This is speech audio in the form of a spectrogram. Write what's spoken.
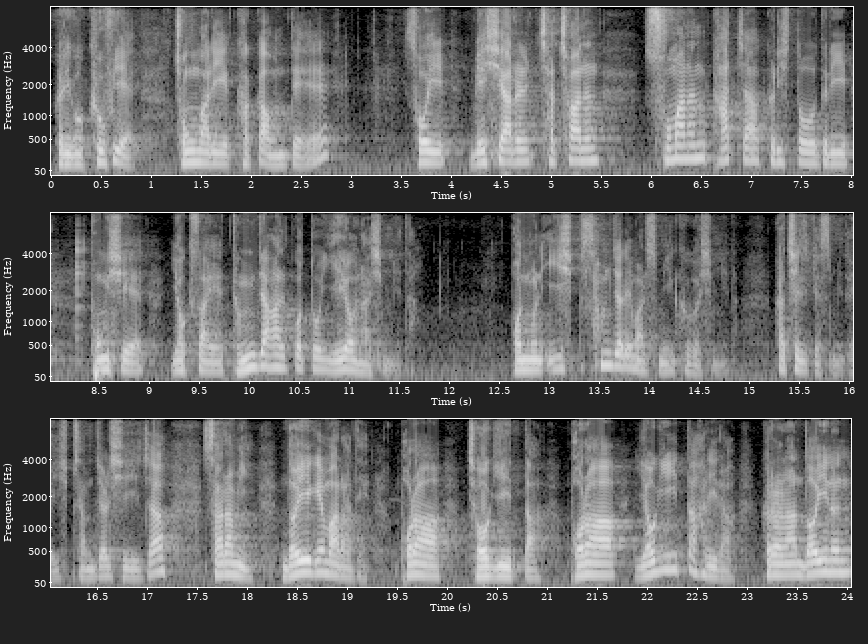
그리고 그 후에 종말이 가까운 때에 소위 메시아를 자처하는 수많은 가짜 그리스도들이 동시에 역사에 등장할 것도 예언하십니다. 본문 23절의 말씀이 그것입니다. 같이 읽겠습니다. 23절 시작. 사람이 너에게 말하되 보라 저기 있다. 보라 여기 있다 하리라. 그러나 너희는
